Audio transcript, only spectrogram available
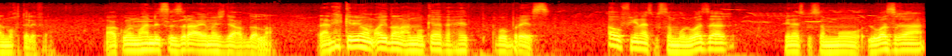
المختلفة. معكم المهندس الزراعي مجدي عبد الله. رح نحكي اليوم أيضا عن مكافحة أبو بريس أو في ناس بسموه الوزغ، في ناس بسموه الوزغة،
